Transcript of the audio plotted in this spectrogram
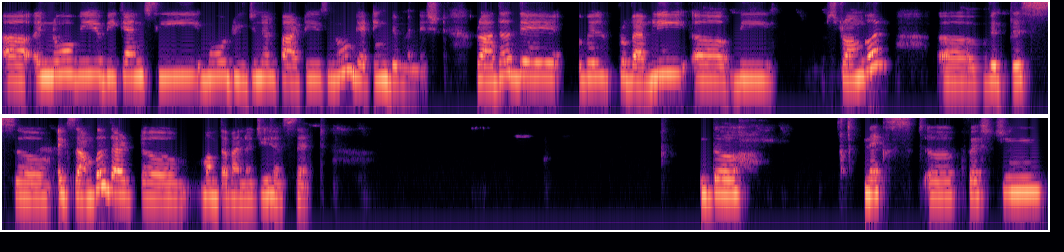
uh, in no way we can see more regional parties, you know, getting diminished. Rather, they will probably uh, be stronger uh, with this uh, example that uh, Mamta Banerjee has set. The next uh, question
